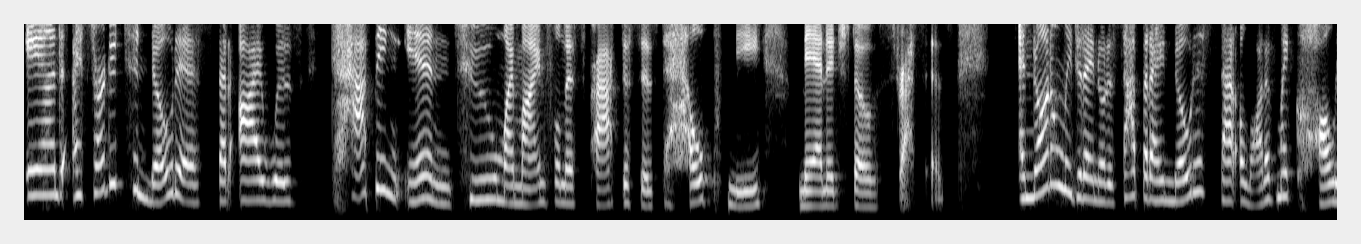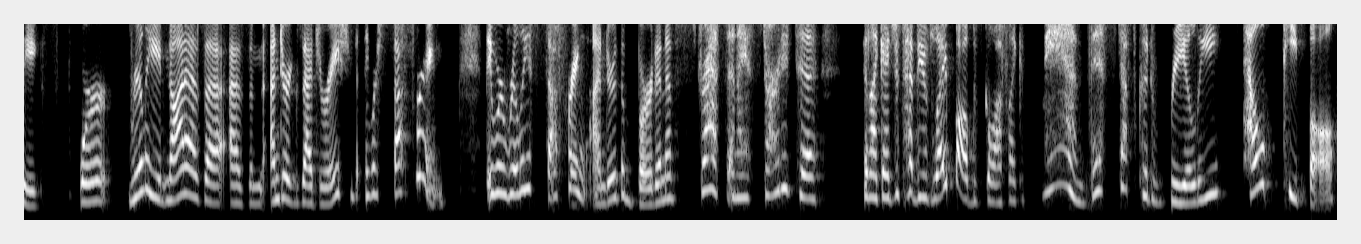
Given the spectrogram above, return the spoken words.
And I started to notice that I was tapping into my mindfulness practices to help me manage those stresses. And not only did I notice that, but I noticed that a lot of my colleagues were really not as a as an under exaggeration but they were suffering. They were really suffering under the burden of stress. And i started to like i just had these light bulbs go off like man this stuff could really help people.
